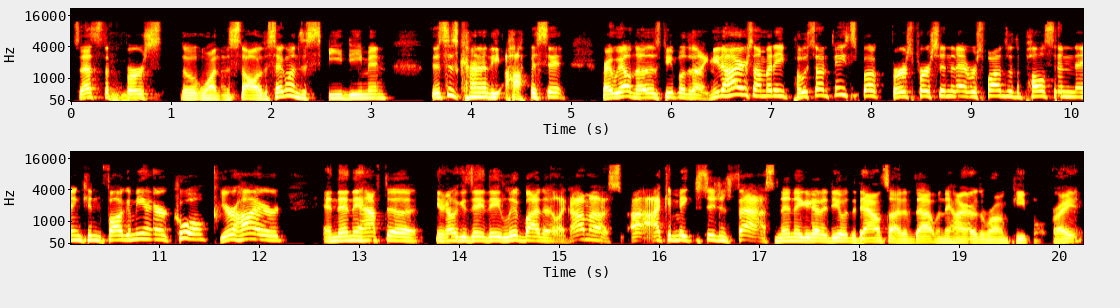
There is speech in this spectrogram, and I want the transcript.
So that's the mm-hmm. first, the one, the staller. The second one's a speed demon. This is kind of the opposite, right? We all know those people that like need to hire somebody, post on Facebook, first person that responds with a pulse and, and can fog a mirror. Cool, you're hired. And then they have to, you know, because they they live by that, like I'm a, I can make decisions fast, and then they got to deal with the downside of that when they hire the wrong people, right?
